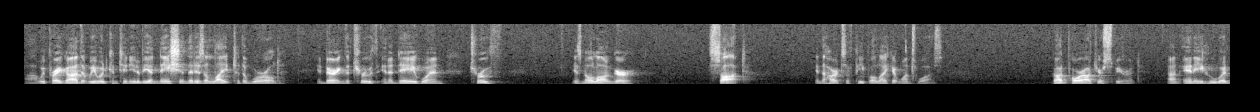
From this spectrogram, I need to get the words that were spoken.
Uh, we pray, God, that we would continue to be a nation that is a light to the world in bearing the truth in a day when truth is no longer sought in the hearts of people like it once was. God, pour out your Spirit on any who would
